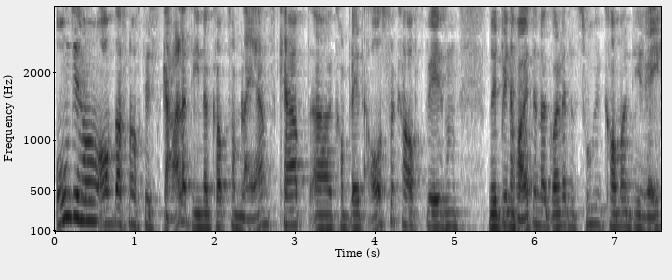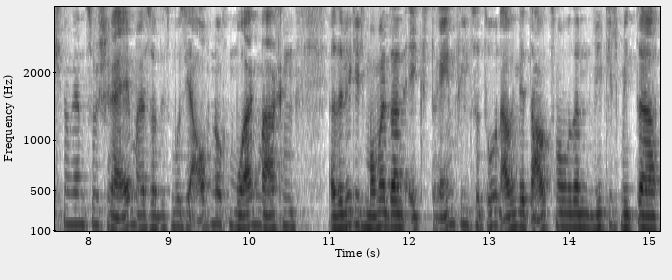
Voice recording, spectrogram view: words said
Und wir haben am Abend auch noch das Scala-Dinner gehabt vom Lions Club, äh, komplett ausverkauft gewesen. Und ich bin heute noch gar nicht dazu gekommen, die Rechnungen zu schreiben, also das muss ich auch noch morgen machen. Also wirklich momentan extrem viel zu tun, aber mir taugt es momentan wirklich mit der,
